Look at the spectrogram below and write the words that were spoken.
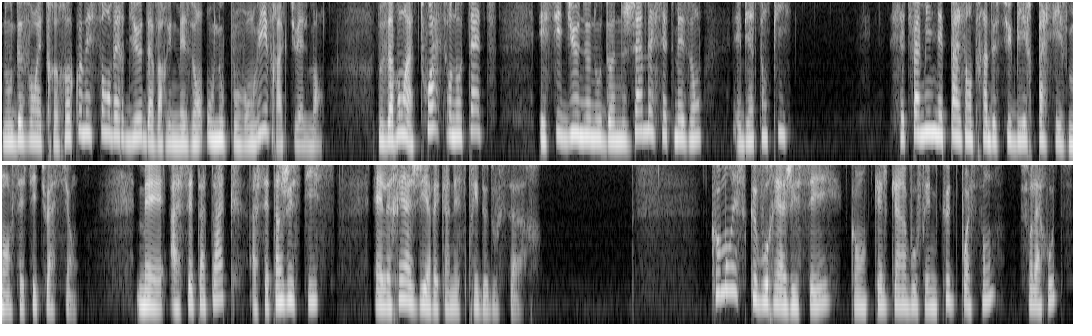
Nous devons être reconnaissants envers Dieu d'avoir une maison où nous pouvons vivre actuellement. Nous avons un toit sur nos têtes. Et si Dieu ne nous donne jamais cette maison, eh bien tant pis. Cette famille n'est pas en train de subir passivement cette situation. Mais à cette attaque, à cette injustice, elle réagit avec un esprit de douceur. Comment est-ce que vous réagissez quand quelqu'un vous fait une queue de poisson sur la route?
